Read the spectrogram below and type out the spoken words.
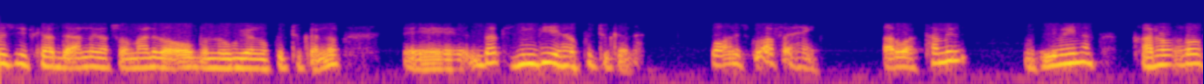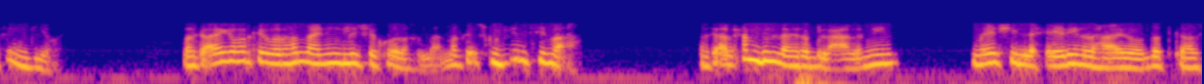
masjidka hadda annaga soomaalida ooba noogu yeelno ku tukano dad hindiyaha ku tukada. Oo aan isku af ahayn. Qaar waa tamil muslimiina qaarna north india. Marka ayaga markay wada hadlayan englisha ku wada hadlaan. Marka isku jinsi ma ah marka alxamdulilahi rabbi alcaalamiin meeshii la xeerin lahaayo dadkaas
